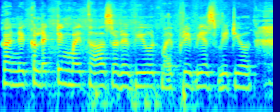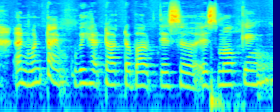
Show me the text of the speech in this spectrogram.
kind of collecting my thoughts, reviewed my previous videos, and one time we had talked about this uh, smoking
